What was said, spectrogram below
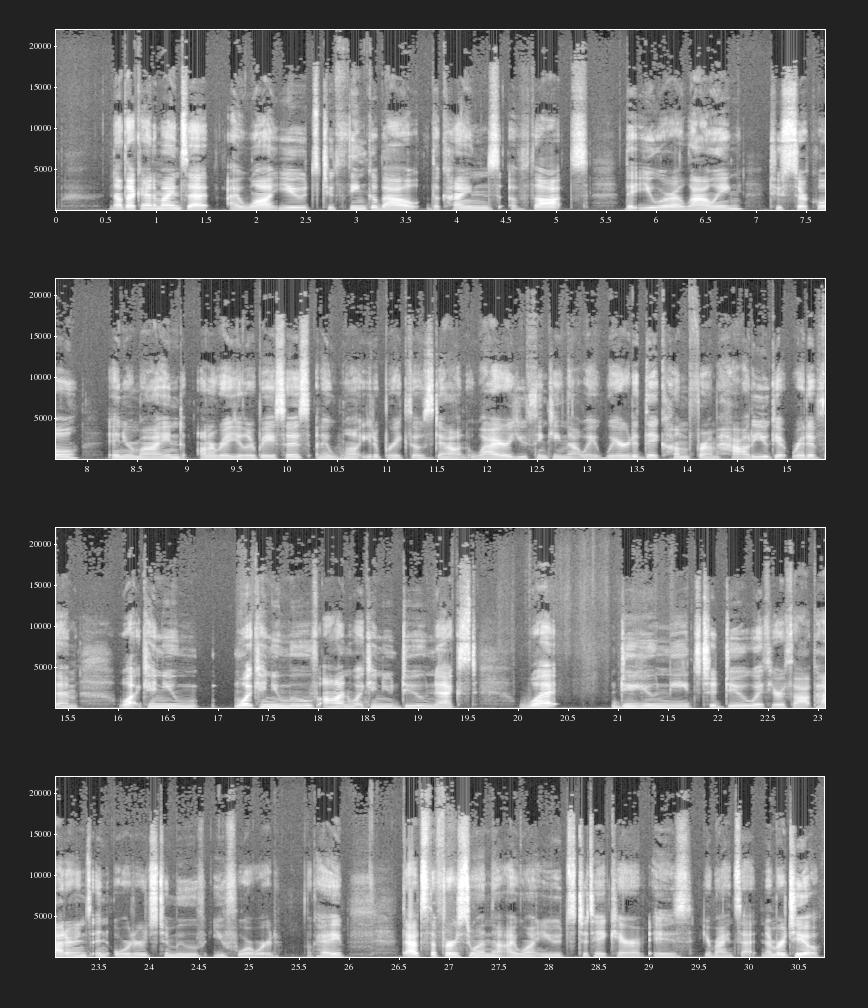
not that kind of mindset. I want you to think about the kinds of thoughts that you are allowing to circle in your mind on a regular basis and I want you to break those down. Why are you thinking that way? Where did they come from? How do you get rid of them? What can you what can you move on? What can you do next? What do you need to do with your thought patterns in order to move you forward? Okay? That's the first one that I want you to take care of is your mindset. Number 2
